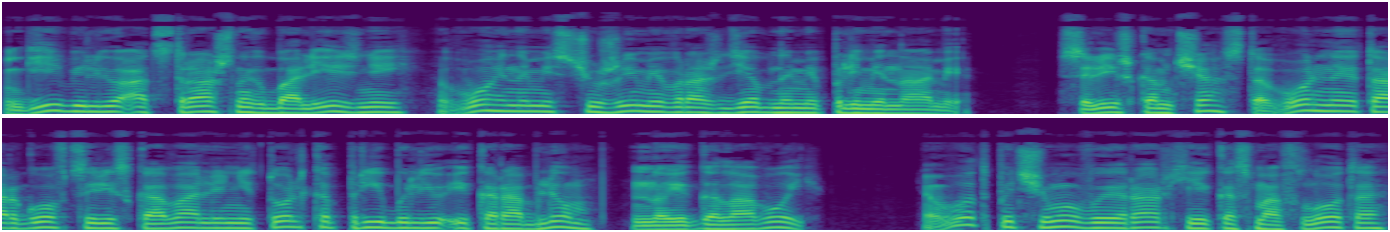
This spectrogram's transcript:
гибелью от страшных болезней, войнами с чужими враждебными племенами. Слишком часто вольные торговцы рисковали не только прибылью и кораблем, но и головой. Вот почему в иерархии космофлота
